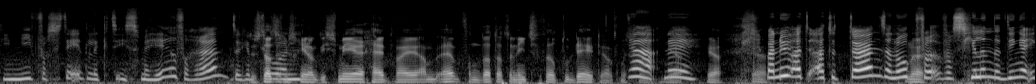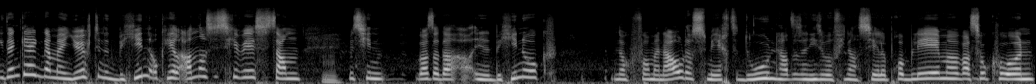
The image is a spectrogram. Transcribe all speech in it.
Die niet verstedelijkt is met heel veel ruimte. Je Dus dat is misschien ook die smerigheid waar je aan, hè, van dat dat er niet zoveel toe deed ook. misschien. Ja, nee. Ja, ja. Maar nu uit, uit de tuin zijn ook Nee. ver- verschillende dingen. Ik denk eigenlijk dat mijn jeugd in het begin ook heel anders is geweest dan... Hmm. Misschien was dat dan in het begin ook nog voor mijn ouders meer te doen. Hadden ze niet zoveel financiële problemen. Was ook gewoon,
